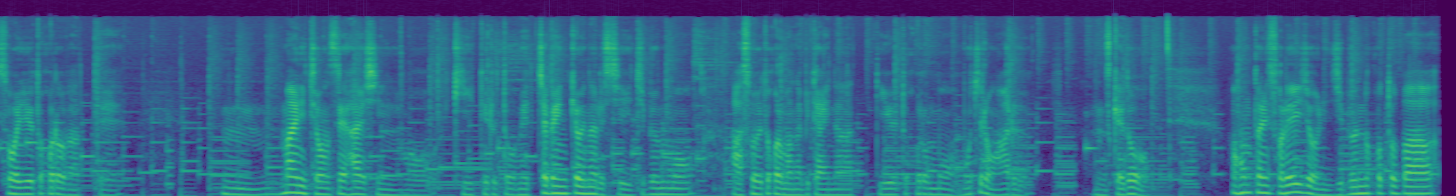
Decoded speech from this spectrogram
そういうところがあって、うん、毎日音声配信を聞いてるとめっちゃ勉強になるし自分もあそういうところ学びたいなっていうところももちろんあるんですけど本当にそれ以上に自分の言葉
